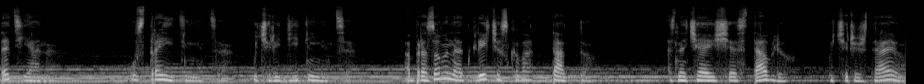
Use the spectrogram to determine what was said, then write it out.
Татьяна. Устроительница, учредительница, образованная от греческого «татто», означающее «ставлю», «учреждаю»,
